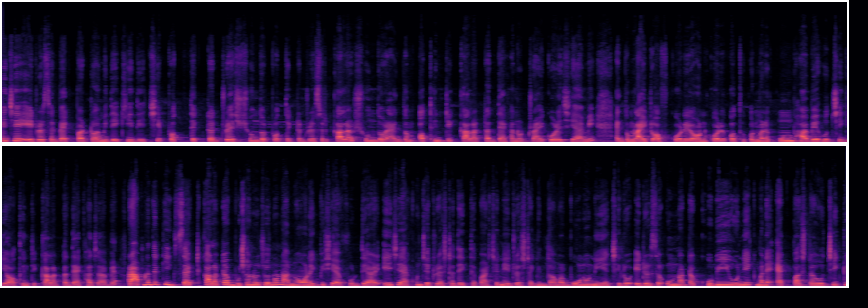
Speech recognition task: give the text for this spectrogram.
এই যে এই ড্রেসের ব্যাক পার্টটাও আমি দেখিয়ে দিচ্ছি, প্রত্যেকটা ড্রেস সুন্দর, প্রত্যেকটা ড্রেসের কালার সুন্দর, একদম অথেন্টিক কালারটা দেখানোর ট্রাই করেছি আমি, একদম লাইট অফ করে অন করে কতক্ষণ মানে কোনভাবে হচ্ছে কি অথেন্টিক কালারটা দেখা যাবে। আর আপনাদেরকে এক্স্যাক্ট কালারটা বোঝানোর জন্য আমি অনেক বেশি এফোর্ট দেয় আর এই যে এখন যে ড্রেসটা দেখতে পাচ্ছেন, এই ড্রেসটা কিন্তু আমার বোনও নিয়েছিল, এই ড্রেসের ওড়নাটা খুবই ইউনিক মানে এক পাশটা হচ্ছে একটু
